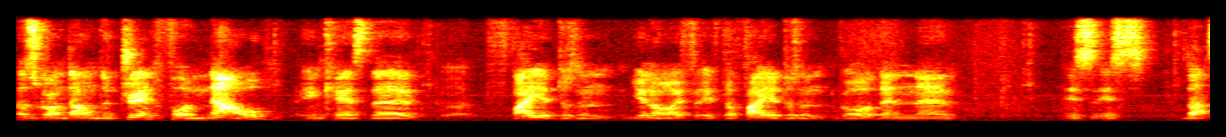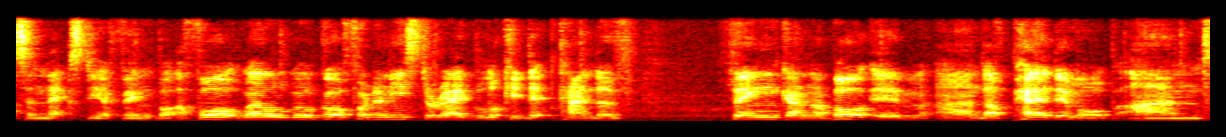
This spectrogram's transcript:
has gone down the drain for now in case the fire doesn't you know if, if the fire doesn't go then um, it's, it's that's a next year thing. But I thought well we'll go for an Easter egg lucky dip kind of thing. And I bought him and I've paired him up and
